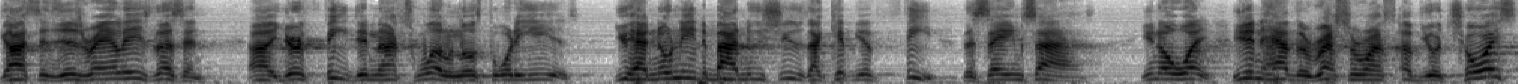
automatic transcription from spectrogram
God says, Israelis, listen, uh, your feet did not swell in those 40 years. You had no need to buy new shoes. I kept your feet the same size. You know what? You didn't have the restaurants of your choice,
